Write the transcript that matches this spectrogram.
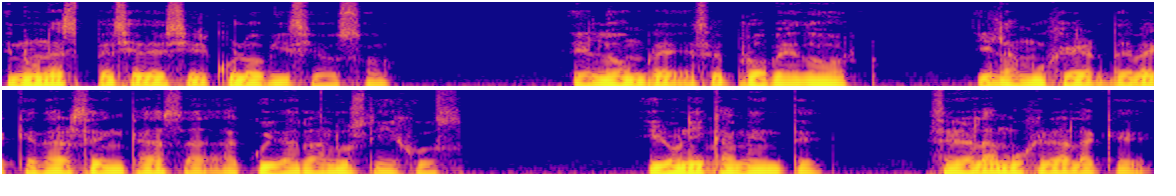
en una especie de círculo vicioso. El hombre es el proveedor y la mujer debe quedarse en casa a cuidar a los hijos. Irónicamente, será la mujer a la que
